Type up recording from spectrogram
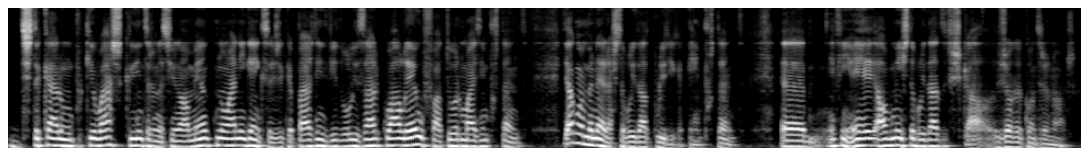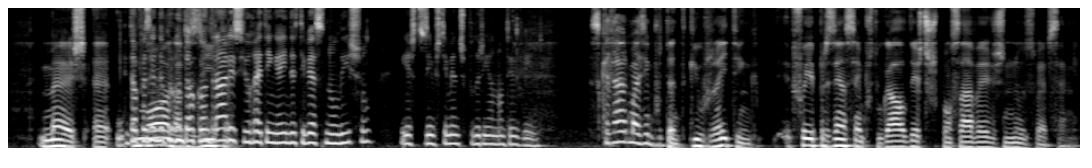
destacar um, porque eu acho que internacionalmente não há ninguém que seja capaz de individualizar qual é o fator mais importante. De alguma maneira, a estabilidade política é importante. Uh, enfim, é alguma instabilidade fiscal joga contra nós. Mas. Uh, então, fazendo a pergunta ao contrário, se o rating ainda estivesse no lixo, estes investimentos poderiam não ter vindo? Se calhar mais importante que o rating foi a presença em Portugal destes responsáveis nos Web Summit.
